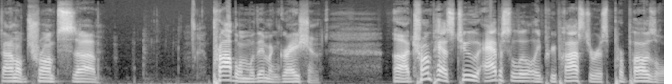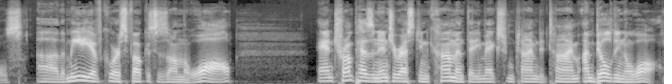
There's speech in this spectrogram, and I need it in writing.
Donald Trump's uh, problem with immigration. Uh, Trump has two absolutely preposterous proposals. Uh, the media, of course, focuses on the wall. And Trump has an interesting comment that he makes from time to time I'm building a wall.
